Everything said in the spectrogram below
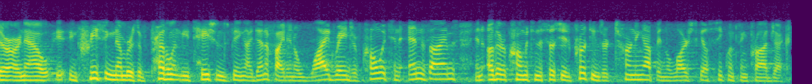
there are now increasing numbers of prevalent mutations being identified in a wide range of chromatin enzymes and other chromatin-associated proteins are turning up in the large-scale sequencing projects,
